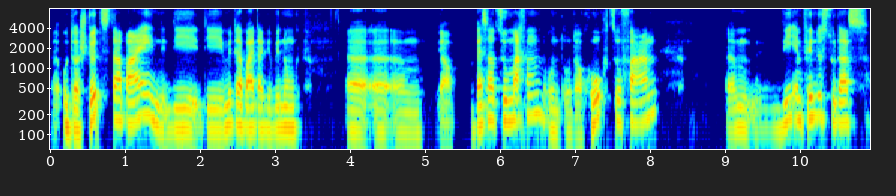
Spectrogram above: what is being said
äh, unterstützt dabei, die, die Mitarbeitergewinnung äh, äh, ähm, ja, besser zu machen und, und auch hochzufahren. Ähm, wie empfindest du das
